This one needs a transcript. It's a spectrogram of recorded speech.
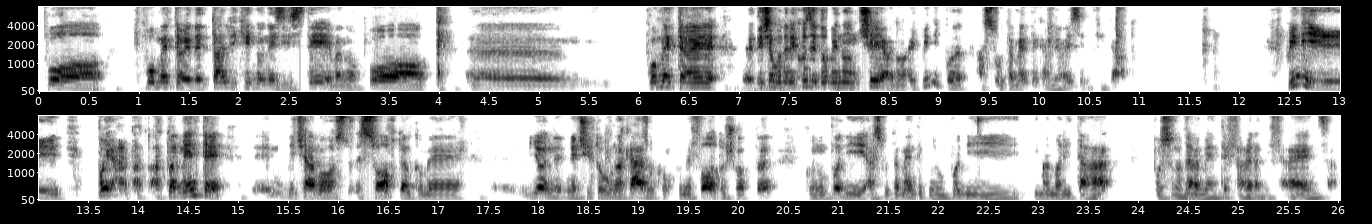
può, può, mettere dettagli che non esistevano, può, eh, può mettere diciamo, delle cose dove non c'erano e quindi può assolutamente cambiare il significato. Quindi poi attualmente eh, diciamo software come io ne, ne, cito uno a caso come Photoshop con un po' di assolutamente con un po' di, di manualità possono veramente fare la differenza.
